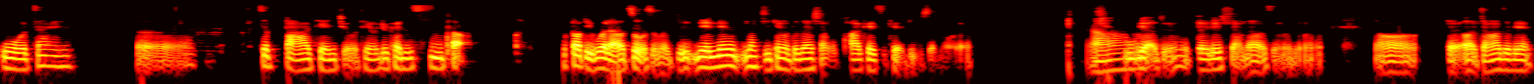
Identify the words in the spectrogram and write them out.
我在呃这八天九天，我就开始思考。我到底未来要做什么？就连连那几天我都在想我 p a r k a s 可以录什么了。然 后无聊就对，就想到什么什么。然后对哦，讲到这边，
